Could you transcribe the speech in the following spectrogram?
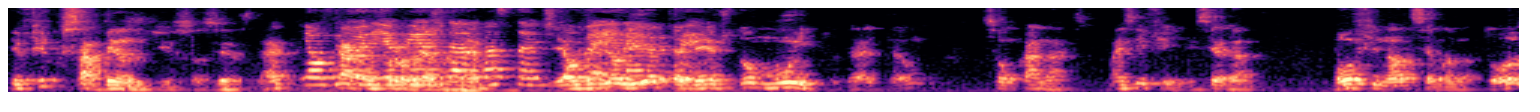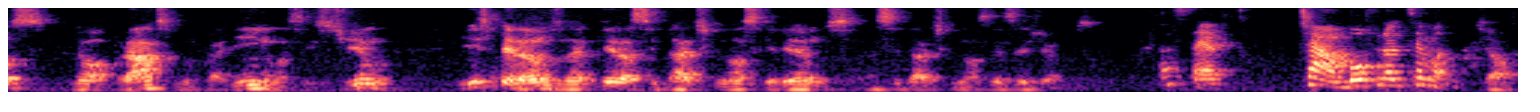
eu fico sabendo disso às vezes, né? E a ouvidoria tá tem ajudado né? bastante e a ouvidoria né, também ajudou muito, né? Então, são canais. Mas, enfim, encerrando. Bom final de semana a todos. Meu abraço, meu carinho, nossa estima. E esperamos né, ter a cidade que nós queremos, a cidade que nós desejamos. Tá certo. Tchau, bom final de semana. Tchau.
